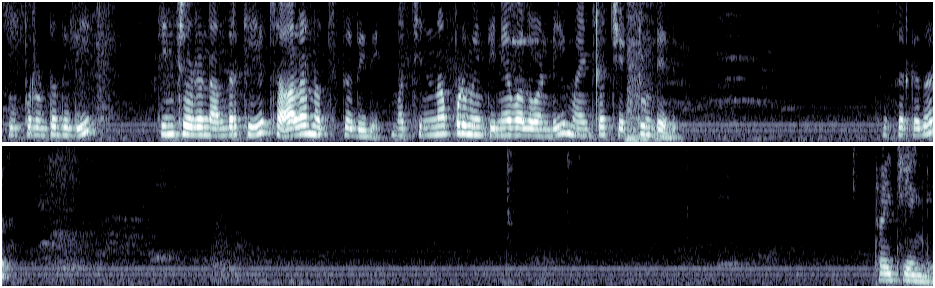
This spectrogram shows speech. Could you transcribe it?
సూపర్ ఉంటుంది ఇది. తిని చూడండి అందరికీ చాలా నచ్చుతుంది ఇది. మా చిన్నప్పుడు మేము తినేవాళ్ళం అండి మా ఇంట్లో చెట్టు ఉండేది. చూసారు కదా? ట్రై చేయండి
